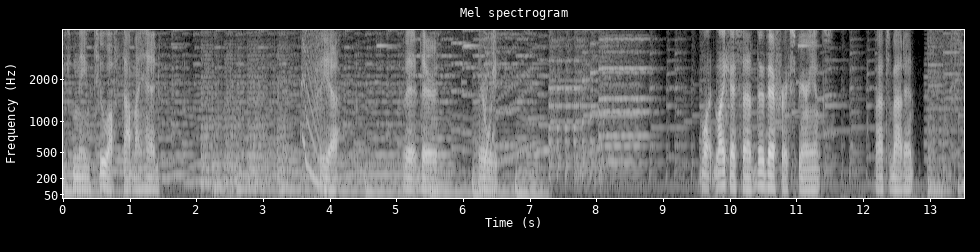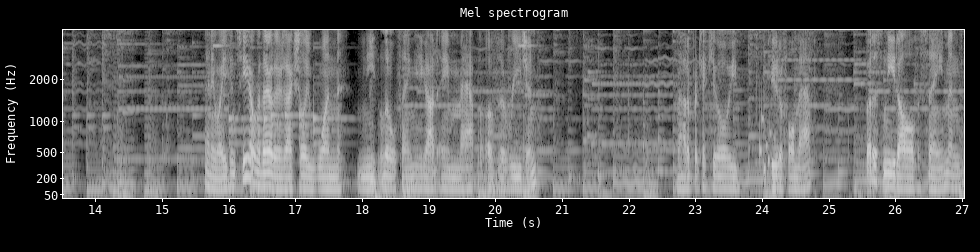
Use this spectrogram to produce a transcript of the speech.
I can name two off the top of my head. But yeah, they're they're, weak. Like I said, they're there for experience. That's about it. Anyway, you can see over there there's actually one neat little thing. You got a map of the region. Not a particularly beautiful map, but it's neat all the same, and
